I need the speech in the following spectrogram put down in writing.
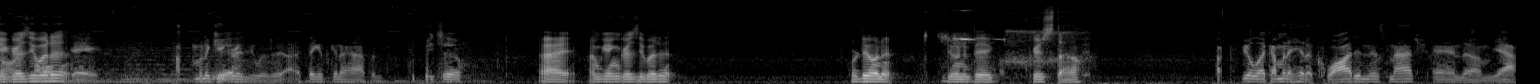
get on Grizzy with it? Day. I'm gonna get Yeah. Grizzy with it. I think it's gonna happen. Me too. Alright, I'm getting Grizzy with it. We're doing it. Doing it big. Grizz style. I feel like I'm gonna hit a quad in this match, and um, yeah.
